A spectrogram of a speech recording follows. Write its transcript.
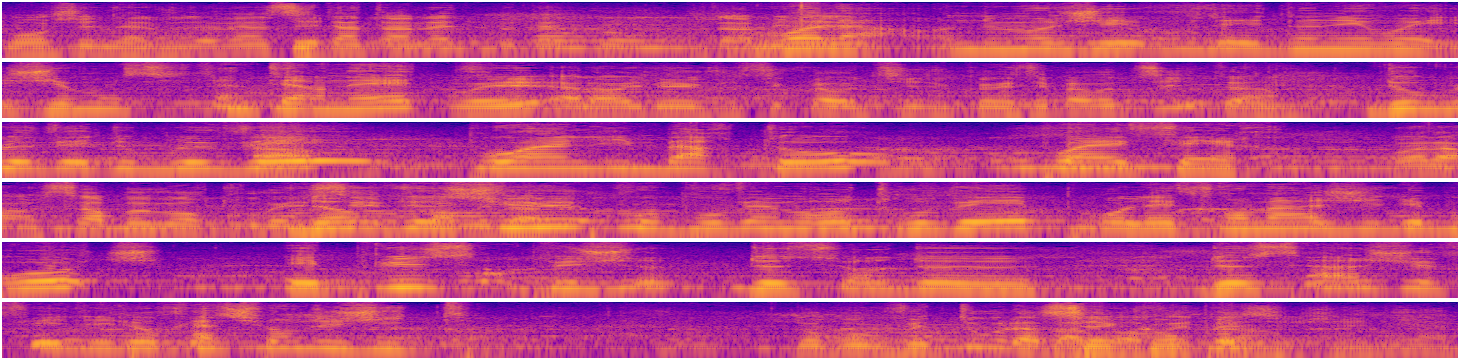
Bon, génial. Vous avez un site internet peut-être pour terminer? Voilà, moi vous avez donné, oui, j'ai mon site internet. Oui, alors c'est quoi votre site? Vous ne connaissez pas votre site? Www.limbarto.fr. Voilà, ça on peut vous retrouver. Donc dessus, vous pouvez me retrouver pour les fromages et les broches. Et plus, en plus de, sur de, de ça, je fais des locations de gîtes. Donc on fait tout là-bas. C'est complet, c'est génial.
